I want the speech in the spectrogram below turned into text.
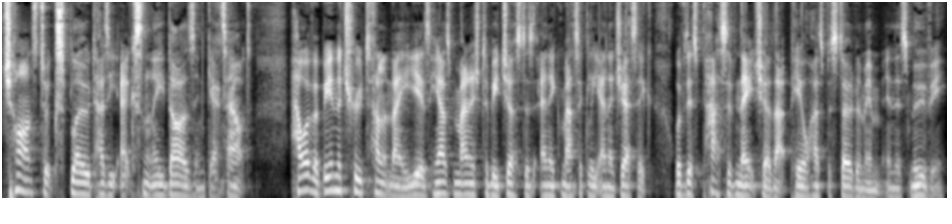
chance to explode as he excellently does in Get Out. However, being the true talent that he is, he has managed to be just as enigmatically energetic with this passive nature that Peele has bestowed on him in this movie.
